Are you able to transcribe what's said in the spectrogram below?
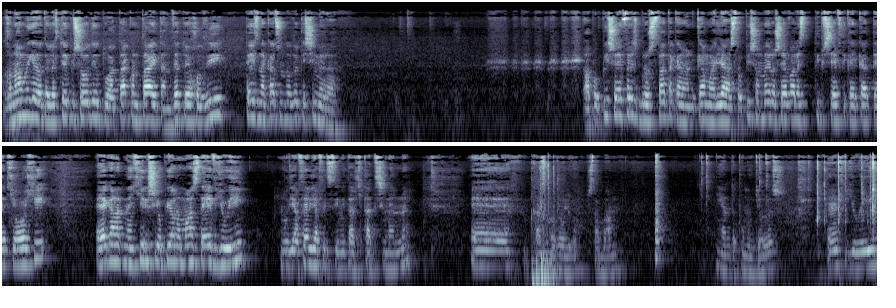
Γνώμη για το τελευταίο επεισόδιο του Attack on Titan. Δεν το έχω δει. Παίζει να κάτσω να το δω και σήμερα. Από πίσω έφερες μπροστά τα κανονικά μαλλιά. Στο πίσω μέρος έβαλες τι ψεύτικα ή κάτι τέτοιο. Όχι. Έκανα την εγχείρηση η οποία ονομάζεται FUE. Μου διαφεύγει αυτή τη στιγμή τα αρχικά τι σημαίνουν. Ε, κάτσε το δω λίγο στα μπαμ. Για να το πούμε κιόλας. FUE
